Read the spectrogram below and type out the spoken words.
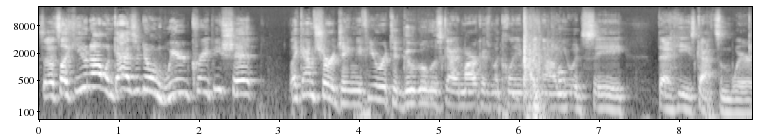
So it's like you know when guys are doing weird, creepy shit. Like I'm sure, Jamie, if you were to Google this guy Marcus McLean right now, you would see that he's got some weird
